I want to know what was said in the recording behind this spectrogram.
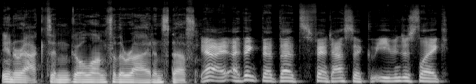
interact and go along for the ride and stuff. Yeah, I, I think that that's fantastic. Even just like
